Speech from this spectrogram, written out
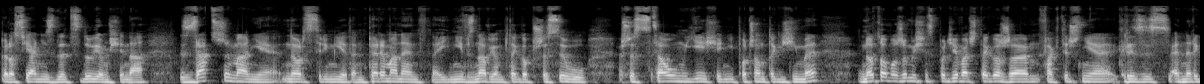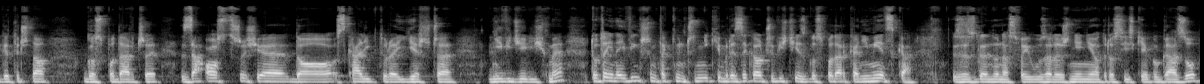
Rosjanie zdecydują się na zatrzymanie Nord Stream 1 permanentne i nie wznowią tego przesyłu przez całą jesień i początek zimy, no to możemy się spodziewać tego, że faktycznie kryzys energetyczno-gospodarczy zaostrzy się do skali, której jeszcze nie widzieliśmy. Tutaj największym takim czynnikiem ryzyka oczywiście jest gospodarka niemiecka ze względu na swoje uzależnienie od rosyjskiego gazu.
